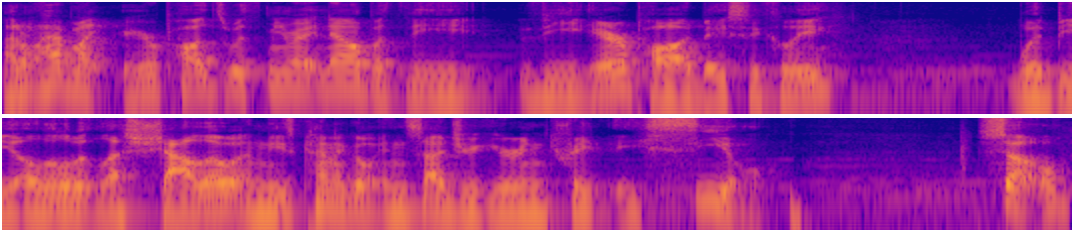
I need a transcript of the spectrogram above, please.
I don't have my AirPods with me right now, but the the AirPod basically would be a little bit less shallow, and these kind of go inside your ear and create a seal. So,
